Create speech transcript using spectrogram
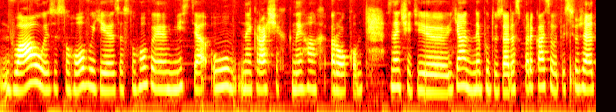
вау заслуговує, заслуговує місця у найкращих книгах року. Значить, е, я не буду зараз переказувати сюжет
